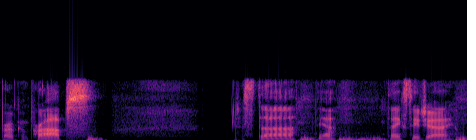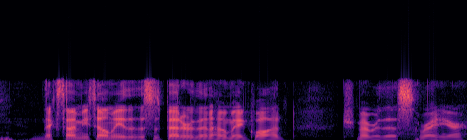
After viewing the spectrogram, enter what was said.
broken props. Just, uh, yeah. Thanks, DJI. Next time you tell me that this is better than a homemade quad, remember this right here.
